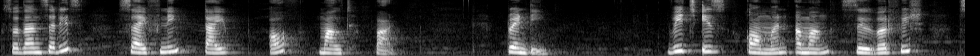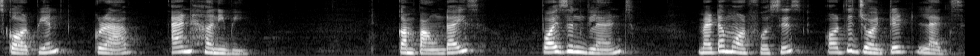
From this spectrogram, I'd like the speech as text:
So the answer is siphoning type of mouth part. 20. Which is common among silverfish, scorpion, crab and honeybee? Compound eyes, poison glands, metamorphosis or the jointed legs.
